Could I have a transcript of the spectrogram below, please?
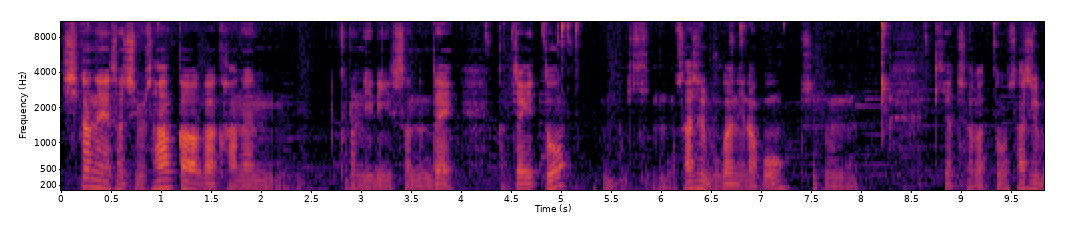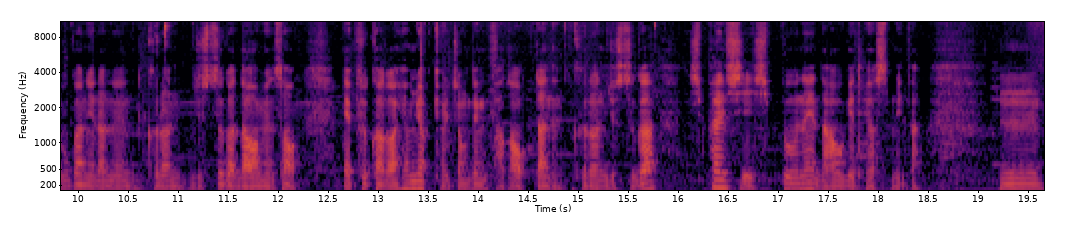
시간에서 지금 상한가가 가는 그런 일이 있었는데 갑자기 또 뭐 사실 무관이라고 지금 기아차가 또 사실 무관이라는 그런 뉴스가 나오면서 애플카가 협력 결정된 바가 없다는 그런 뉴스가 18시 10분에 나오게 되었습니다. 음,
